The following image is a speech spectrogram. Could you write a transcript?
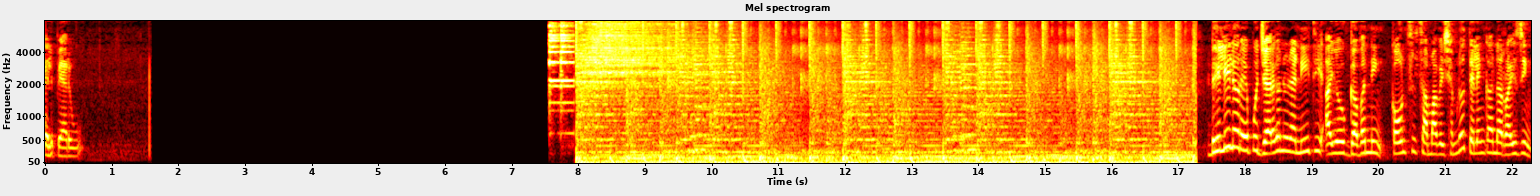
తెలిపారు. జరగనున్న నీతి ఆయోగ్ గవర్నింగ్ కౌన్సిల్ సమావేశంలో Telangana rising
